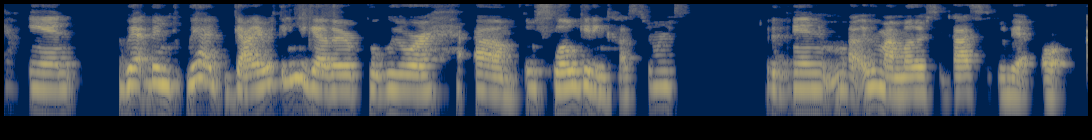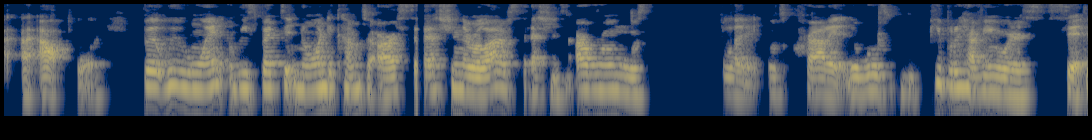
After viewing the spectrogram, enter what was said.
yeah And we had been we had got everything together, but we were um it was slow getting customers. But then my, even my mother said, God's going to be an outpour. But we went, we expected no one to come to our session. There were a lot of sessions. Our room was flooded, it was crowded. There was people didn't have anywhere to sit.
